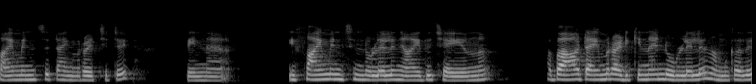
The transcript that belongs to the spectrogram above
ഫൈവ് മിനിറ്റ്സ് ടൈമർ വെച്ചിട്ട് പിന്നെ ഈ ഫൈവ് മിനിറ്റ്സിന്റെ ഉള്ളിൽ ഞാൻ ഇത് ചെയ്യുന്നു. അപ്പോൾ ആ ടൈമർ അടിക്കുന്നതിന്റെ ഉള്ളിൽ നമുക്കത്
